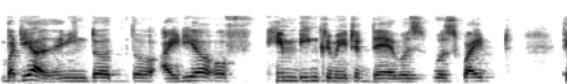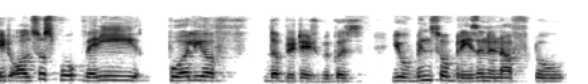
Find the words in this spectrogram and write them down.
But yeah, I mean the the idea of him being cremated there was was quite. It also spoke very poorly of the British because you've been so brazen enough to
